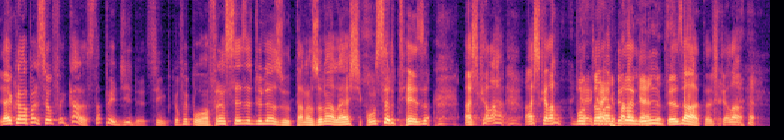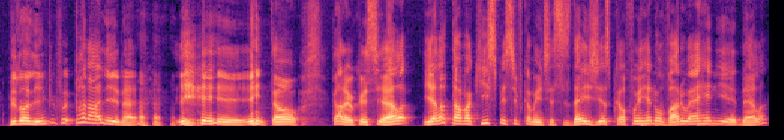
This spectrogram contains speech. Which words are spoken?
E aí, quando ela apareceu, eu falei, cara, você tá perdido. Sim, porque eu falei, pô, uma francesa de olho azul, tá na Zona Leste, com certeza. Acho que ela, acho que ela botou lá Vila Olímpia, exato. Acho que ela, Vila Olímpia foi parar ali, né? E, então, cara, eu conheci ela e ela tava aqui especificamente esses 10 dias porque ela foi renovar o RNE dela.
